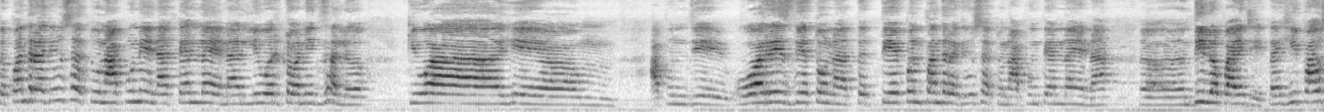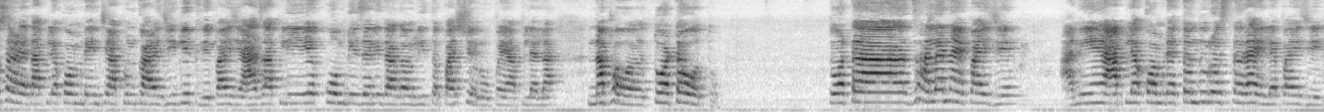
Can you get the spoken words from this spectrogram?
तर पंधरा दिवसातून आपण आहे ना त्यांना आहे ना लिव्हर टॉनिक झालं किंवा हे आपण जे ओ आर एस देतो ना तर ते पण पंधरा दिवसातून आपण त्यांना आहे ना दिलं पाहिजे. तर ही पावसाळ्यात आपल्या कोंबड्यांची आपण काळजी घेतली पाहिजे. आज आपली एक कोंबडी जरी दागावली तर पाचशे रुपये आपल्याला नफा तोटा होतो. तोटा झाला नाही पाहिजे. आणि आपल्या कोंबड्या तंदुरुस्त राहिल्या पाहिजे.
